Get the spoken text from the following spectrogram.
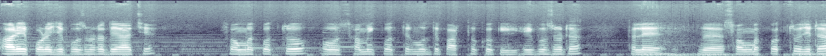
আর এরপরে যে প্রশ্নটা দেওয়া আছে সংবাদপত্র ও সাময়িক পত্রের মধ্যে পার্থক্য কী? এই প্রশ্নটা। তাহলে সংবাদপত্র যেটা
